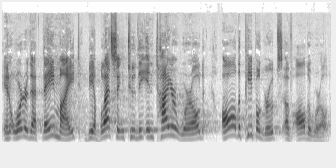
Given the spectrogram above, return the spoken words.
in order that they might be a blessing to the entire world, all the people groups of all the world.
